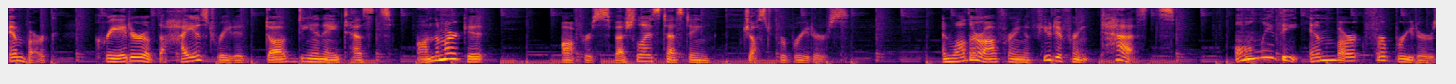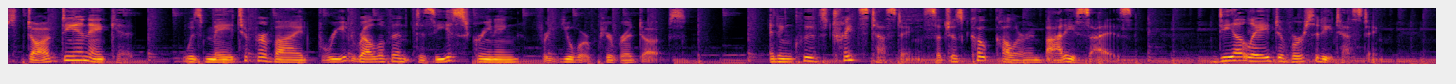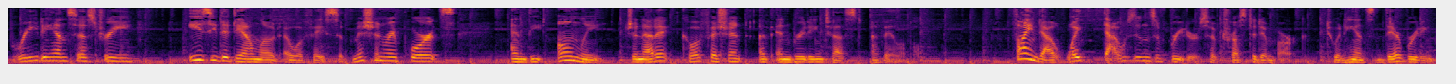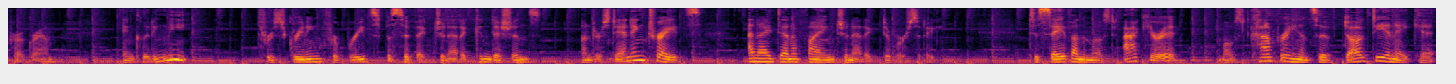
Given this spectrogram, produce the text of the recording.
Embark creator of the highest rated dog DNA tests on the market, offers specialized testing just for breeders. And while they're offering a few different tests, only the Embark for Breeders dog DNA kit was made to provide breed relevant disease screening for your purebred dogs. It includes traits testing, such as coat color and body size, DLA diversity testing, breed ancestry, easy to download OFA submission reports, and the only genetic coefficient of inbreeding test available. Find out why thousands of breeders have trusted Embark to enhance their breeding program, including me, through screening for breed specific genetic conditions, understanding traits, and identifying genetic diversity. To save on the most accurate, most comprehensive dog DNA kit,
